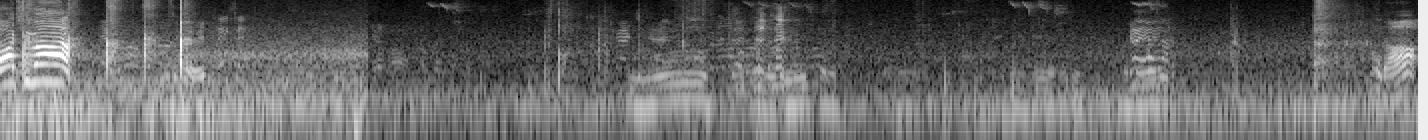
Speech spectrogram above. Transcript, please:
Shot, Shiva! What's? Stop.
